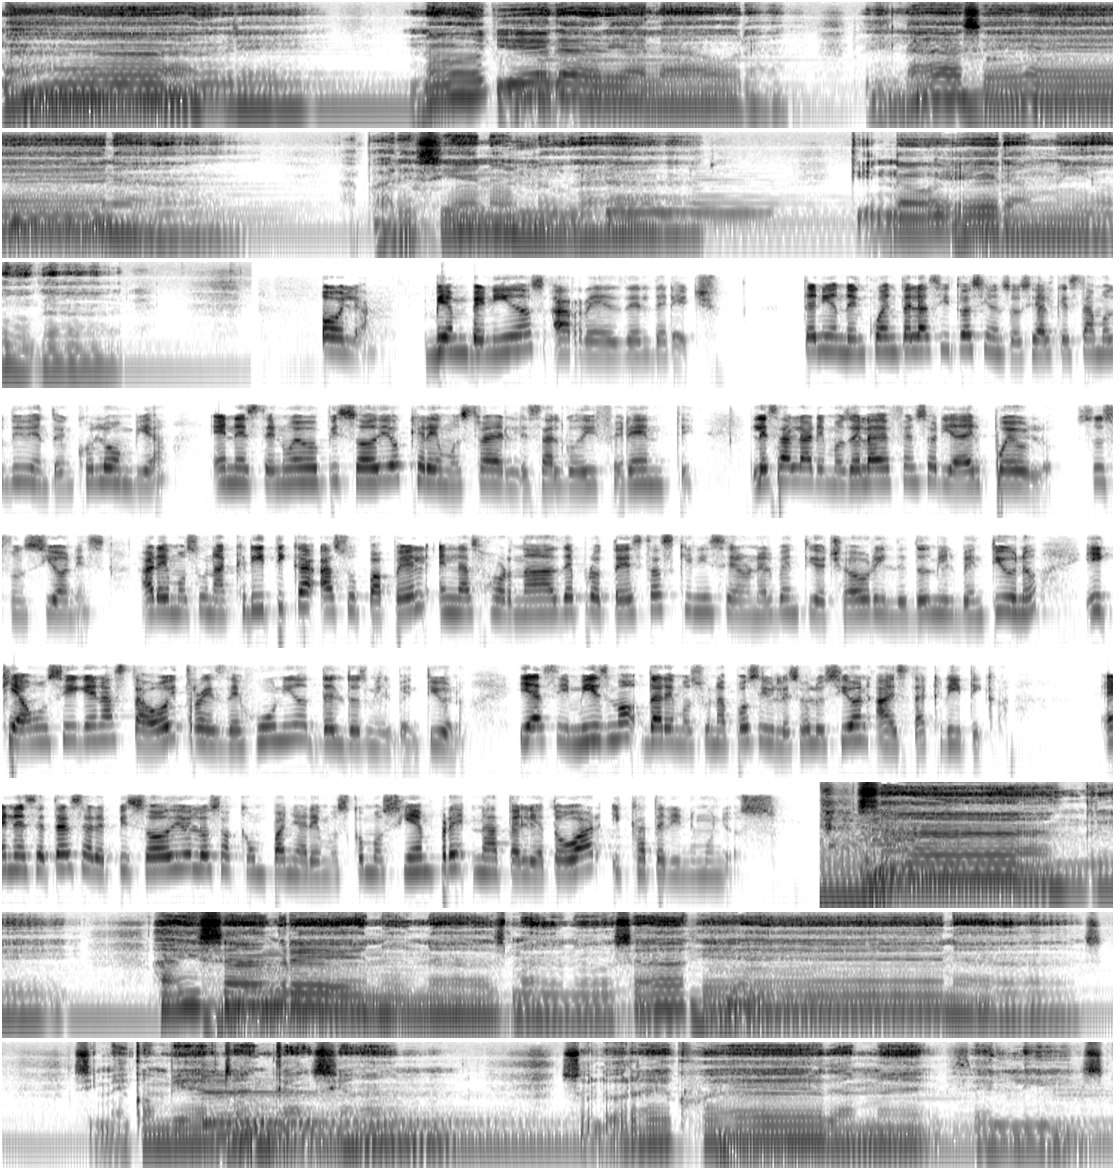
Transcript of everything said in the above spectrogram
Madre, no llegaría la hora de la cena. Aparecí en un lugar que no era mi hogar. Hola, bienvenidos a Redes del Derecho. Teniendo en cuenta la situación social que estamos viviendo en Colombia, en este nuevo episodio queremos traerles algo diferente. Les hablaremos de la Defensoría del Pueblo, sus funciones, haremos una crítica a su papel en las jornadas de protestas que iniciaron el 28 de abril del 2021 y que aún siguen hasta hoy 3 de junio del 2021. Y asimismo daremos una posible solución a esta crítica. En este tercer episodio los acompañaremos como siempre Natalia Tobar y Caterine Muñoz. Hay sangre en unas manos ajenas. Si me convierto en canción, solo recuérdame feliz.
